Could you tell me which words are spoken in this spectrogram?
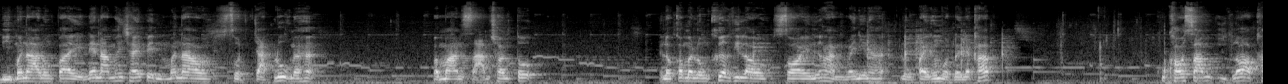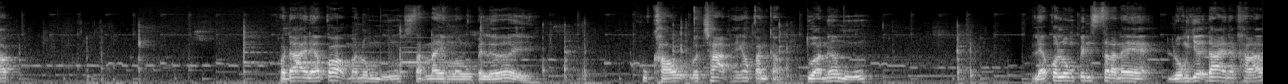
บีบมะนาวลงไป แนะนำให้ใช้เป็นมะนาวสดจากลูกนะฮะ ประมาณ 3 ช้อนโต๊ะแล้วก็มาลงเครื่องที่เราซอยหรือหั่นไว้นี่นะฮะลงไปทั้งหมดเลยนะครับคลุกเคล้าซ้ำอีกรอบครับ พอได้แล้วก็มาลงหมูสันในของเราลงไปเลยคลุกเคล้ารสชาติให้เข้ากันกับตัวเนื้อหมู แล้วก็ลงเป็นสะระแหน่ลงเยอะได้นะครับ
